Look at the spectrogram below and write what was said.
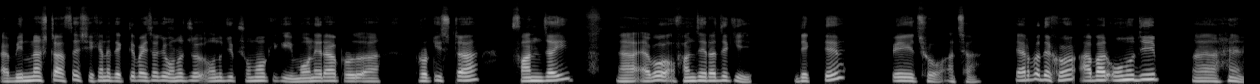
বিন্যাসটা আছে, সেখানে দেখতে পাইছো যে অনুজ অণুজীব সমূহকে কি? মনেরা প্রতিষ্ঠা ফানজাই এবং ফানজাই রাজ্যে কি? দেখতে পেয়েছ। আচ্ছা এরপর দেখো, আবার অনুজীব হ্যাঁ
